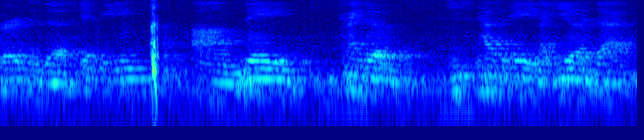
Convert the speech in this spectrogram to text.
heard in the SCIF meeting, um, they kind of, he has a idea that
